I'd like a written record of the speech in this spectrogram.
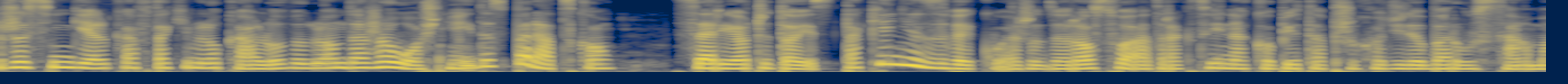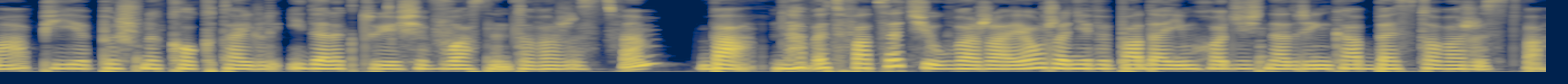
że singielka w takim lokalu wygląda żałośnie i desperacko. Serio, czy to jest takie niezwykłe, że dorosła, atrakcyjna kobieta przychodzi do baru sama, pije pyszny koktajl i delektuje się własnym towarzystwem? Ba, nawet faceci uważają, że nie wypada im chodzić na drinka bez towarzystwa.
